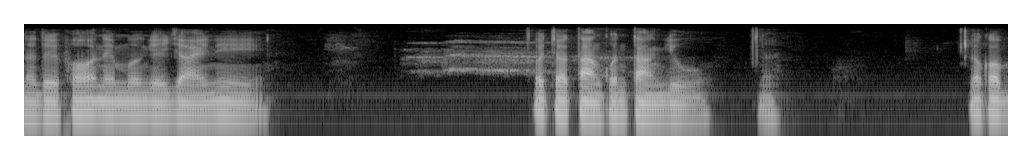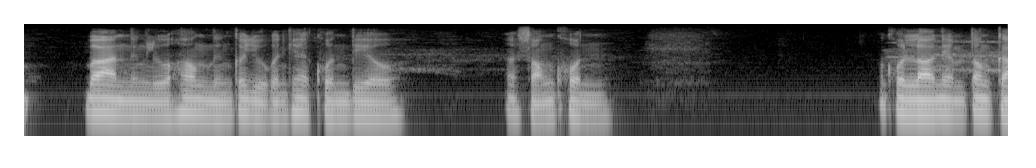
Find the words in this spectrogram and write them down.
นะโดยเฉพาะในเมืองใหญ่ ๆ นี่ ก็จะต่างคนต่างอยู่นะแล้วก็บ้านหนึ่งหรือห้องหนึ่งก็อยู่กันแค่คนเดียวสองคน คนเราเนี่ยมันต้องก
